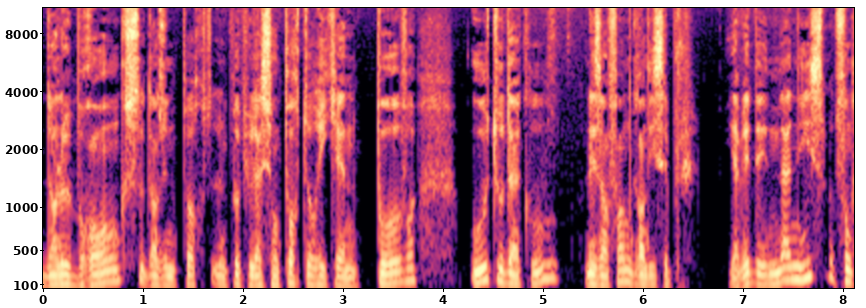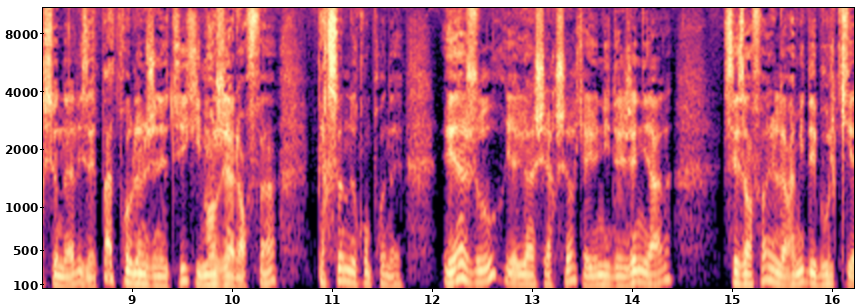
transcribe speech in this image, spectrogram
dans le Bronx, dans une, une population portoricaine pauvre, où tout d'un coup, les enfants ne grandissaient plus. Il y avait des nanismes fonctionnels, ils n'avaient pas de problème génétique, ils mangeaient à leur faim, personne ne comprenait. Et un jour, il y a eu un chercheur qui a eu une idée géniale. Ces enfants, il leur a mis des boules qui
